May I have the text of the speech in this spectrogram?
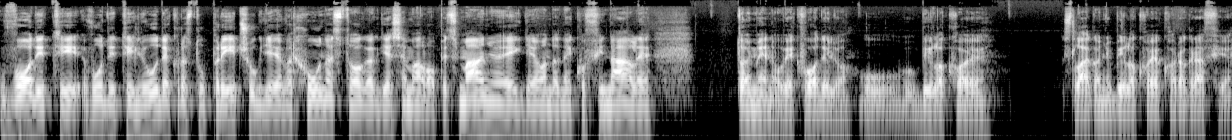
voditi, voditi ljude kroz tu priču gdje je vrhunac toga, gdje se malo opet smanjuje i gdje je onda neko finale. To je mene uvijek vodilo u bilo koje slaganju bilo koje koreografije.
